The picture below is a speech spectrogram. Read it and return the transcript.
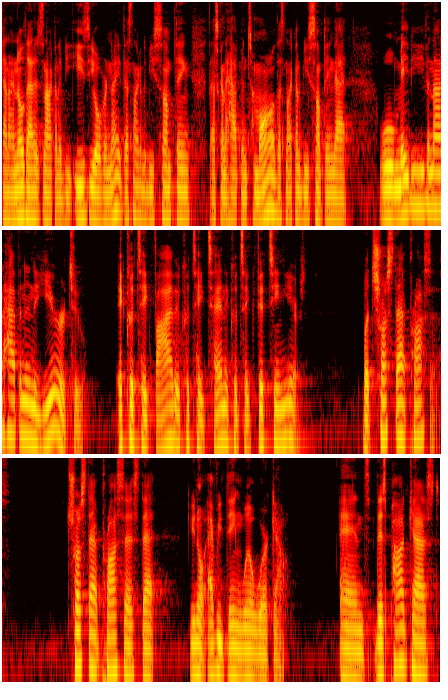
And I know that it's not going to be easy overnight. That's not going to be something that's going to happen tomorrow. That's not going to be something that will maybe even not happen in a year or two. It could take five, it could take 10, it could take 15 years. But trust that process. trust that process that, you know, everything will work out. And this podcast,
